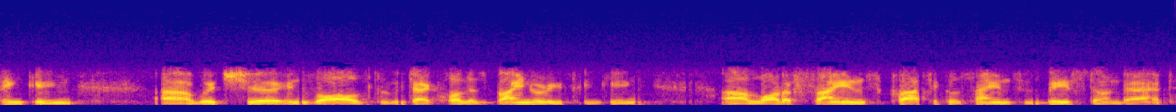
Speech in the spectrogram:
thinking, uh, which uh, involved, which I call as binary thinking, a lot of science, classical science is based on that.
